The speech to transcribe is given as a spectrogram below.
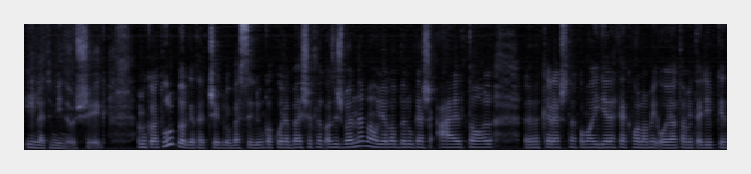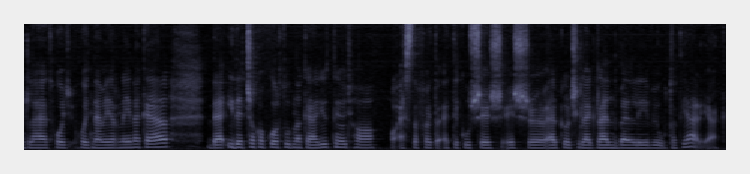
életminőség. Amikor a túlpörgetettségről beszélünk, akkor ebben esetleg az is benne van, hogy a labdarúgás által keresnek a mai gyerekek valami olyat, amit egyébként lehet, hogy, hogy nem érnének el, de ide csak akkor tudnak eljutni, hogyha ha ezt a fajta etikus és, és erkölcsileg rendben lévő utat járják?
